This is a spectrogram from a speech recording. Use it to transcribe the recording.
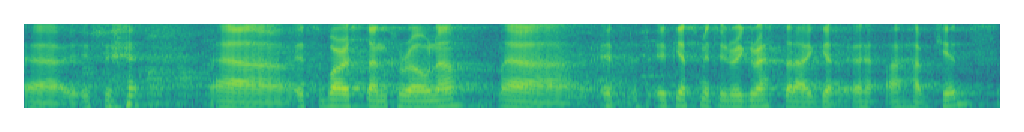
Uh, if uh, it's worse than Corona. it it gets me to regret that I get I have kids.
